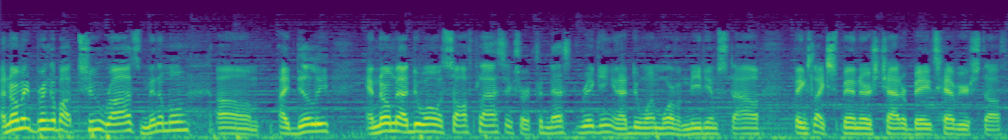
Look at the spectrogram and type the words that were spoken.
I normally bring about two rods minimum, um, ideally. And normally I do one with soft plastics or finesse rigging, and I do one more of a medium style, things like spinners, chatterbaits, heavier stuff.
